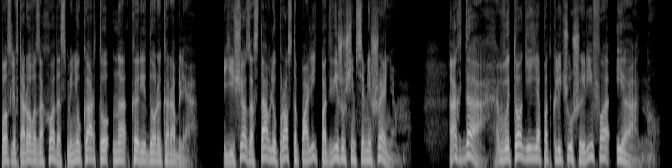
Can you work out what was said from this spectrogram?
После второго захода сменю карту на коридоры корабля. Еще заставлю просто палить по движущимся мишеням. Ах да, в итоге я подключу шерифа и Анну.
